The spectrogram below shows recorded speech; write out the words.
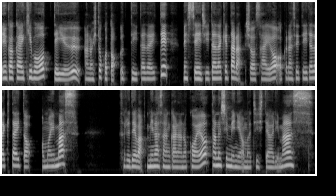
映画界希望っていう、あの、一言打っていただいて、メッセージいただけたら詳細を送らせていただきたいと思います。それでは皆さんからの声を楽しみにお待ちしております。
